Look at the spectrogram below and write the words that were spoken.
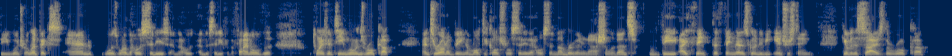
the Winter Olympics and was one of the host cities and the host, and the city for the final of the 2015 Women's World Cup and Toronto being a multicultural city that hosts a number of international events. The I think the thing that is going to be interesting, given the size of the World Cup,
